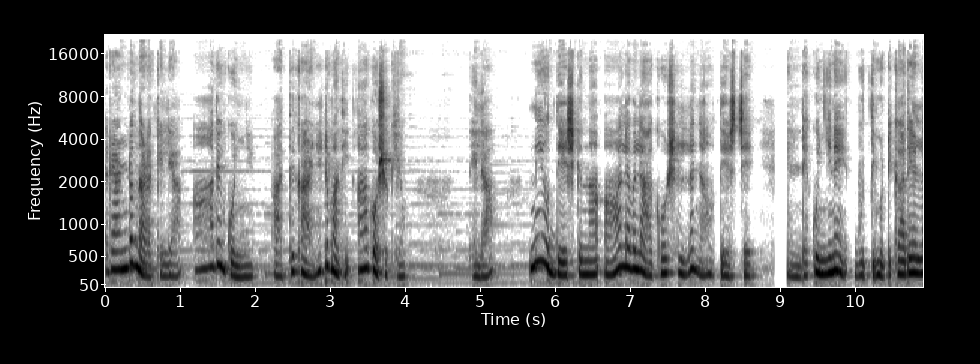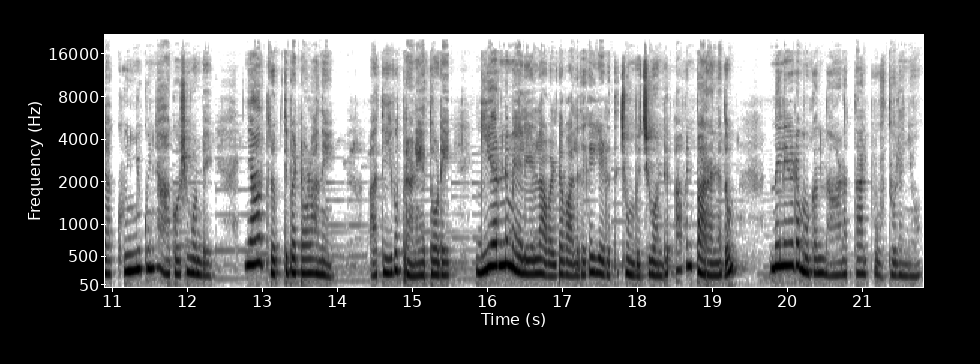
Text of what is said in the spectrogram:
രണ്ടും നടക്കില്ല. ആദ്യം കുഞ്ഞ്. അത് കഴിഞ്ഞിട്ട് മതി ആഘോഷിക്കും നില നീ ഉദ്ദേശിക്കുന്ന ആ ലെവൽ ആഘോഷമല്ല ഞാൻ ഉദ്ദേശിച്ചേ. എന്റെ കുഞ്ഞിനെ ബുദ്ധിമുട്ടിക്കാതെയുള്ള കുഞ്ഞു കുഞ്ഞു ആഘോഷം കൊണ്ടേ ഞാൻ തൃപ്തിപ്പെട്ടോളാന്നേ. അതീവ പ്രണയത്തോടെ ഗിയറിന് മേലെയുള്ള അവളുടെ വലത് കൈ എടുത്ത് ചുംബിച്ചുകൊണ്ട് അവൻ പറഞ്ഞതും നിലയുടെ മുഖം നാണത്താൽ പൂത്തുലഞ്ഞു.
